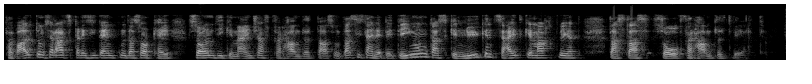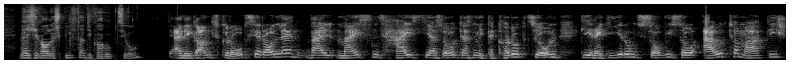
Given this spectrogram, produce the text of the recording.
Verwaltungsratspräsidenten das okay, sondern die Gemeinschaft verhandelt das. Und das ist eine Bedingung, dass genügend Zeit gemacht wird, dass das so verhandelt wird. Welche Rolle spielt da die Korruption? Eine ganz große Rolle, weil meistens heißt ja so, dass mit der Korruption die Regierung sowieso automatisch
